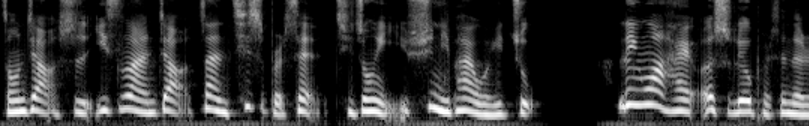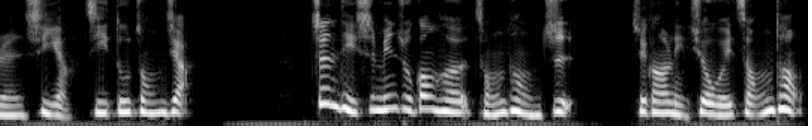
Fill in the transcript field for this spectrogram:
宗教是伊斯兰教，占七十 percent，其中以逊尼派为主，另外还有二十六 percent 的人信仰基督宗教。政体是民主共和总统制，最高领袖为总统，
